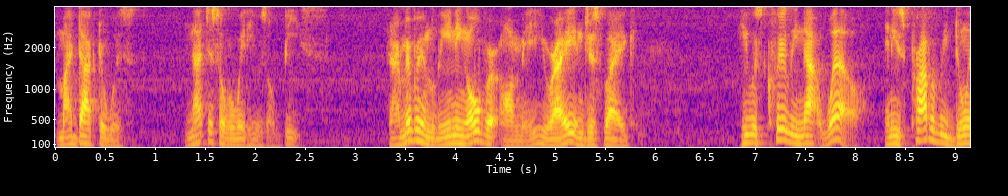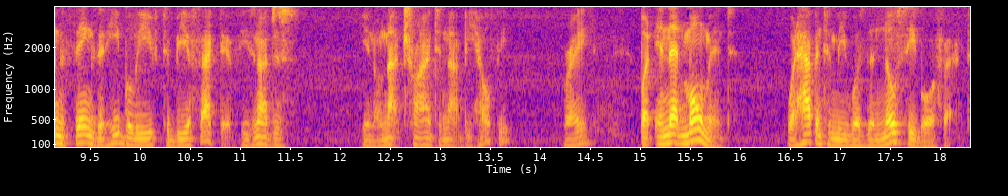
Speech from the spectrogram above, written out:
my doctor was not just overweight, he was obese. And I remember him leaning over on me, right? And just like, he was clearly not well. And he's probably doing the things that he believed to be effective. He's not just, you know, not trying to not be healthy, right? But in that moment, what happened to me was the nocebo effect,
